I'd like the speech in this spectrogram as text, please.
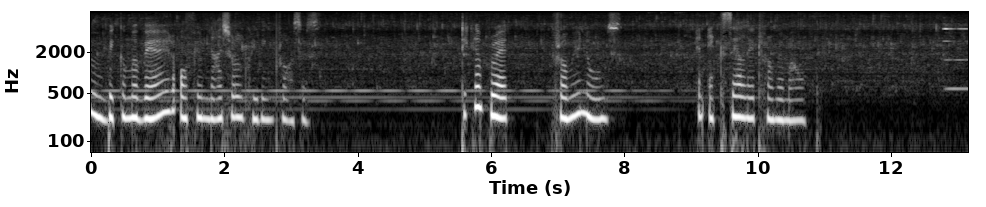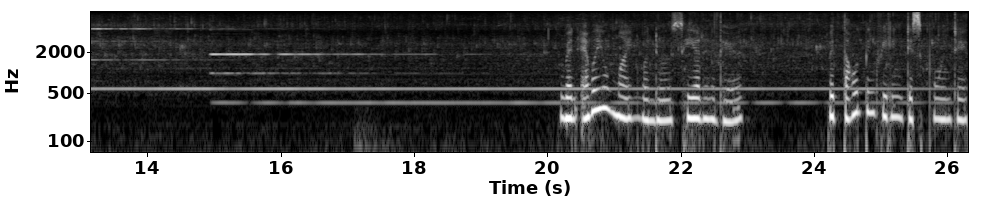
Hmm. Become aware of your natural breathing process. Take a breath from your nose and exhale it from your mouth. Whenever your mind wanders here and there, without being feeling disappointed,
